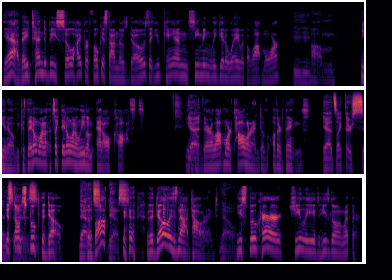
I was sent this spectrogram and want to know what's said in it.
yeah, they tend to be so hyper focused on those does that you can seemingly get away with a lot more. hmm Um, you know, because they don't want to. It's like they don't want to leave them at all costs. You Yeah. know, they're a lot more tolerant of other things. Yeah, it's like their senses. Just don't spook the doe. yeah, the buck. Yes. the doe is not tolerant. No. You spook her, she leaves, he's going with her.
